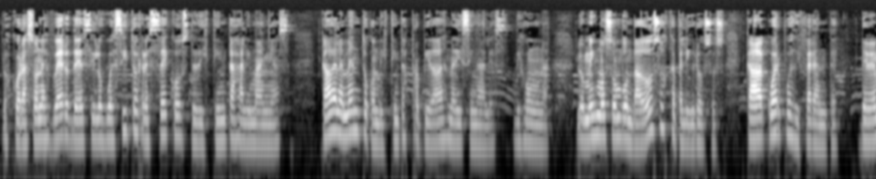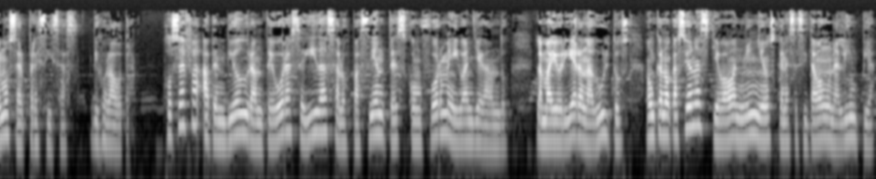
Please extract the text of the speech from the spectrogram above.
los corazones verdes y los huesitos resecos de distintas alimañas, cada elemento con distintas propiedades medicinales, dijo una, lo mismo son bondadosos que peligrosos. Cada cuerpo es diferente. Debemos ser precisas, dijo la otra. Josefa atendió durante horas seguidas a los pacientes conforme iban llegando. La mayoría eran adultos, aunque en ocasiones llevaban niños que necesitaban una limpia,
